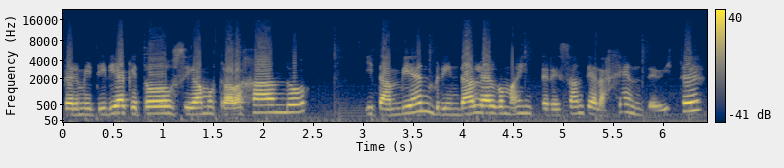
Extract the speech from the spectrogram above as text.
permitiría que todos sigamos trabajando y también brindarle algo más interesante a la gente, ¿viste?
